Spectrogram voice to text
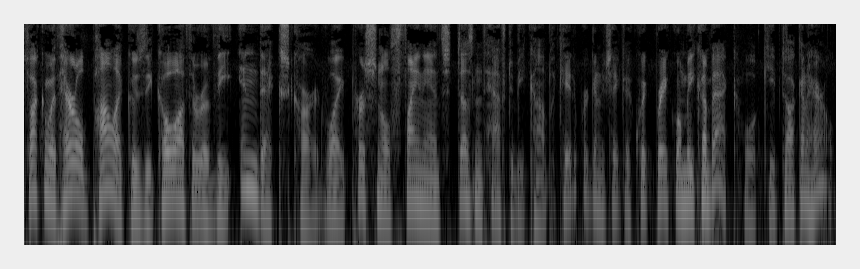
Talking with Harold Pollack, who's the co-author of The Index Card: Why Personal Finance Doesn't Have to Be Complicated. We're going to take a quick break. When we come back, we'll keep talking to Harold.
